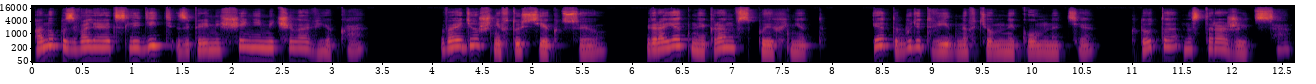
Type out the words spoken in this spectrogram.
Оно позволяет следить за перемещениями человека. Войдешь не в ту секцию, вероятно, экран вспыхнет. Это будет видно в темной комнате. Кто-то насторожится.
